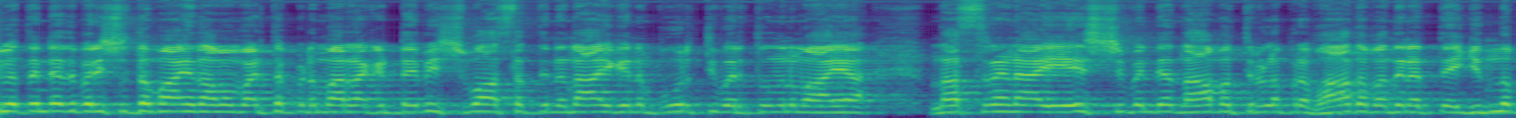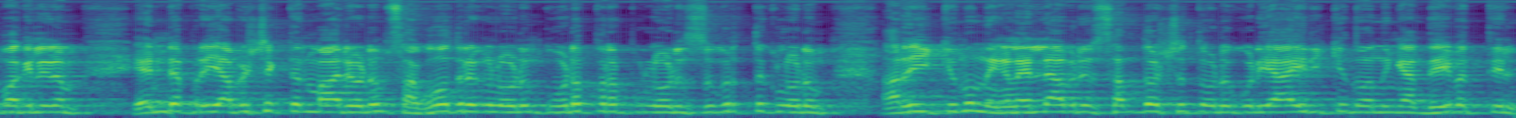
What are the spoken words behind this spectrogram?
ദൈവത്തിന്റെ പരിശുദ്ധമായ നാമം വാഴ്ത്തപ്പെടുമാറാകട്ടെ. വിശ്വാസത്തിന്റെ നായകനും പൂർത്തി വരുത്തുന്നതിനുമായ നസ്രനായ യേശുവിന്റെ നാമത്തിലുള്ള പ്രഭാത വചനത്തെ ഇന്ന് പകലിലും എന്റെ പ്രിയ അഭിഷിക്തന്മാരോടും സഹോദരങ്ങളോടും കൂടപ്പിറപ്പുകളോടും സുഹൃത്തുക്കളോടും അറിയിക്കുന്നു. നിങ്ങൾ എല്ലാവരും സന്തോഷത്തോടു കൂടി ആയിരിക്കുന്നു എന്ന് ഞാൻ ദൈവത്തിൽ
